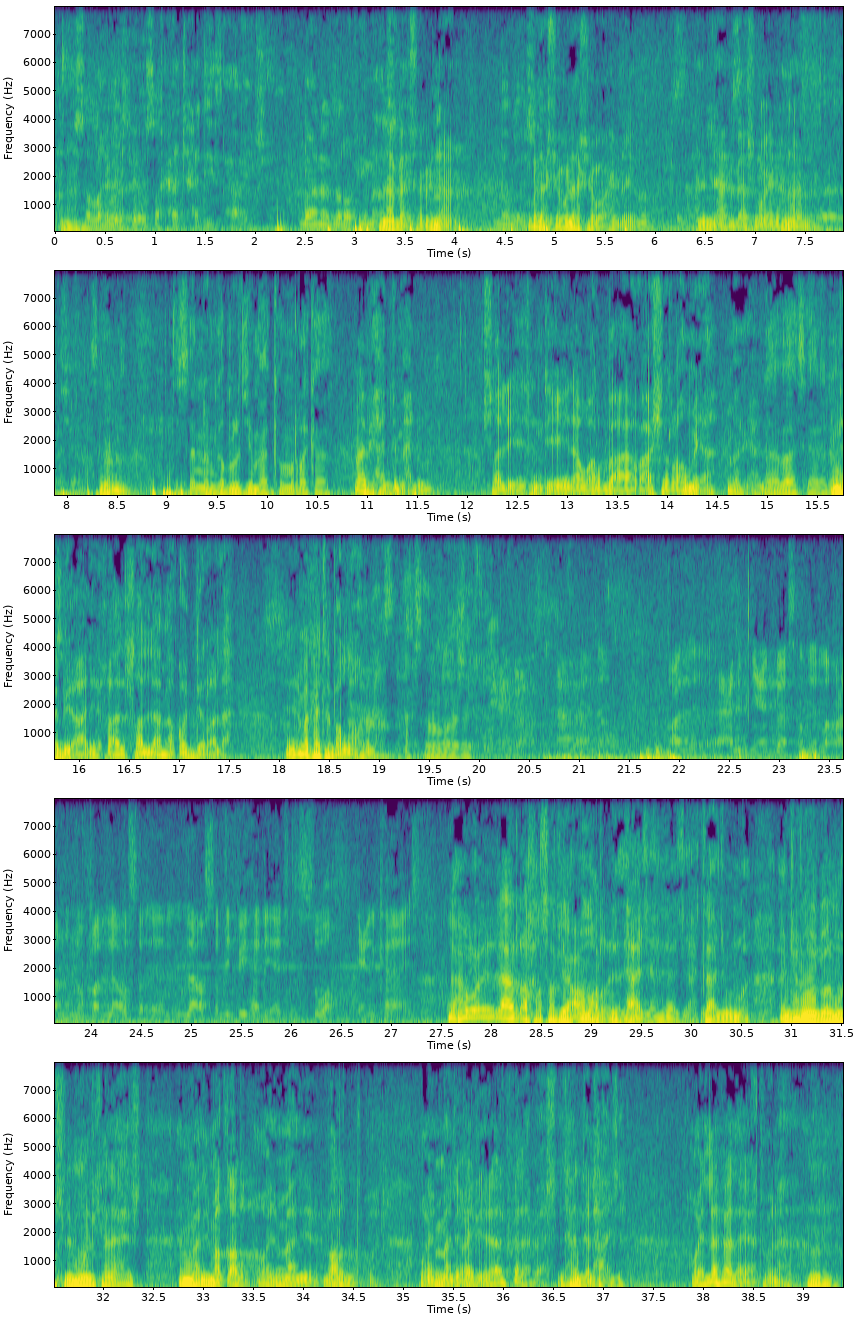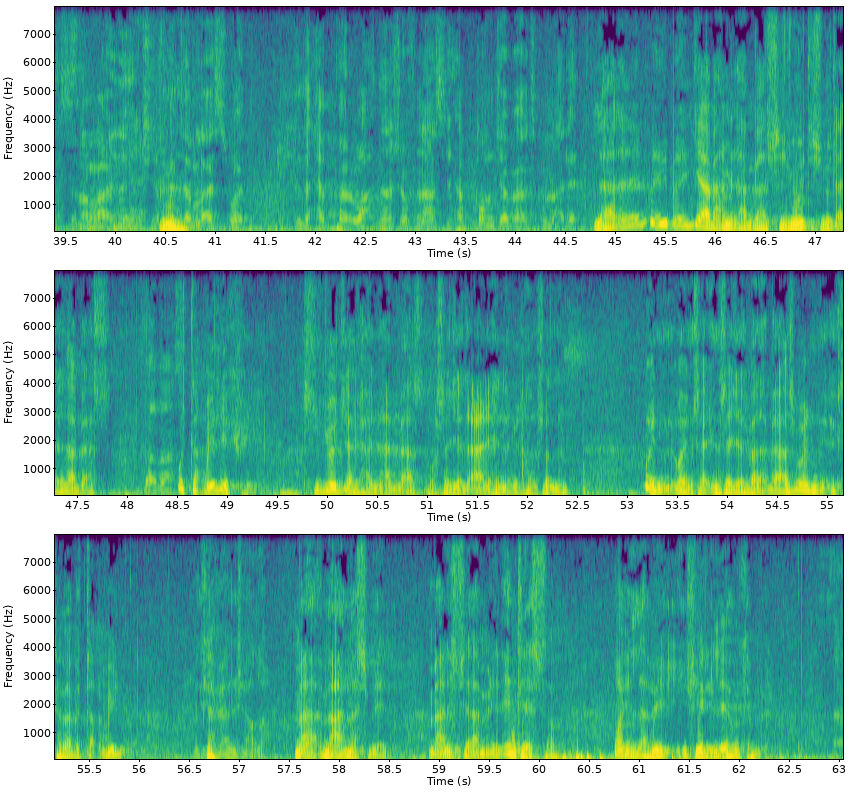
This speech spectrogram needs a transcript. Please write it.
صلى الله عليه صحة حديث عائشة لا نذر فيما لا بأس به نعم. لا بأس ولا ولا شواهد أيضا. عن ابن عباس وغيره نعم. نعم. تسنن قبل الجمعة كم ركعة؟ ما في حد محلول. صلي اثنتين أو أربعة أو عشرة أو مئة ما في حد. لا بأس يعني النبي عليه قال صلى ما قدر له. يعني ما كتب الله له. أحسن الله عليك. قال عن ابن عباس رضي الله عنه إنه قال لا لا أصلي فيها لأجل الصور يعني الكنائس. لا هو لا رخص فيها عمر للحاجه اذا يحتاج الجنود والمسلمون الكنائس إما لمطر وإما لبرد وإما لغير ذلك فلا بأس عند الحاجة. وإلا فلا يأتونها. أحسن الله إليك. الحجر الأسود. إذا حب الواحد أنا أشوف ناس يحطون جبهتهم عليه. لا جاب عن ابن عباس سجود سجود عليه لا بأس. لا بأس. والتقبيل يكفي. السجود جاء عن ابن عباس وسجد عليه النبي صلى الله عليه وسلم. وإن وإن إن سجد فلا بأس وإن اكتفى بالتقبيل كفى إن شاء الله. مع مع المس مع الاستلام من إن تيسر وإلا يشير إليه ويكبر.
